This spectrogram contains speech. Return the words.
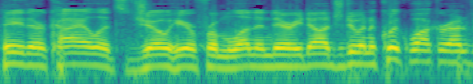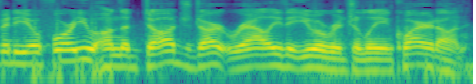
Hey there, Kyle. It's Joe here from Londonderry Dodge doing a quick walk around video for you on the Dodge Dart Rallye that you originally inquired on.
